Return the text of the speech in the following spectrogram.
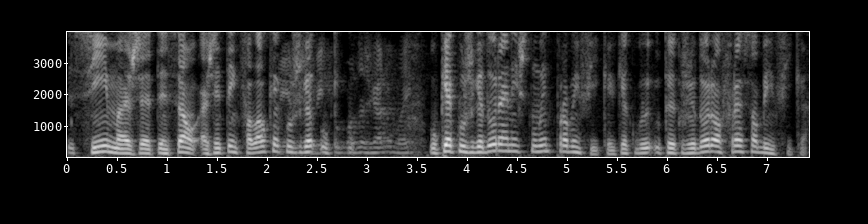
Sim, mas atenção, a gente tem que falar o que é que o jogador. O, o, que é que o jogador é neste momento para o Benfica, o que é que o, que é que o jogador oferece ao Benfica.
